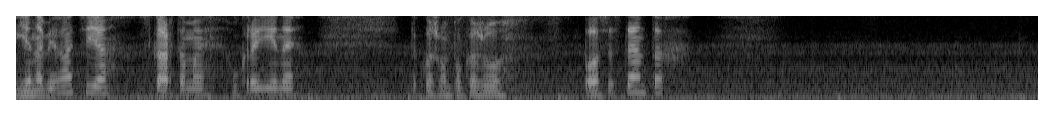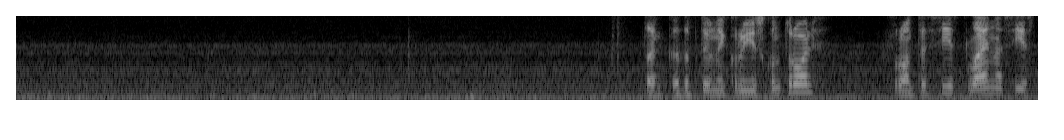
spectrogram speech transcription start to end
Є навігація з картами України. Також вам покажу по асистентах. Так, адаптивний круїз контроль, фронт асіст, лайн асіст,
